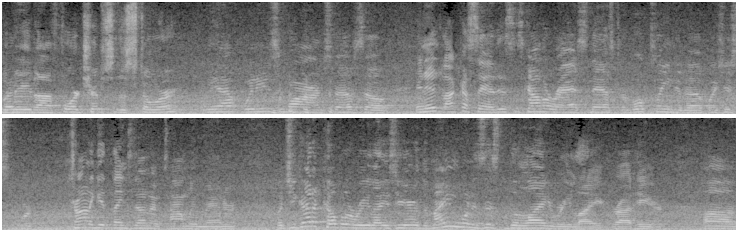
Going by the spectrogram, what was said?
We made uh, four trips to the store. Yeah, we needed some wire and stuff. So, and it, like I said, this is kind of a rat's nest, but we'll clean it up. It's just we're trying to get things done in a timely manner. But you got a couple of relays here. The main one is this delay relay right here. Um,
